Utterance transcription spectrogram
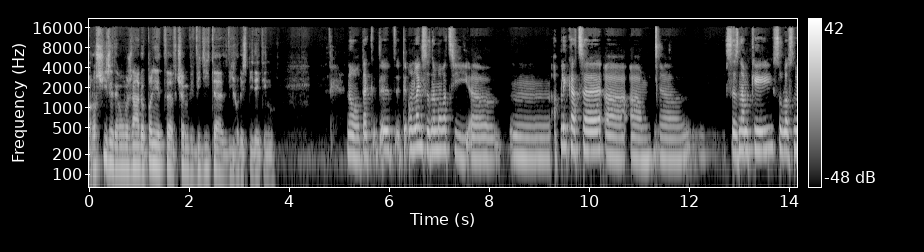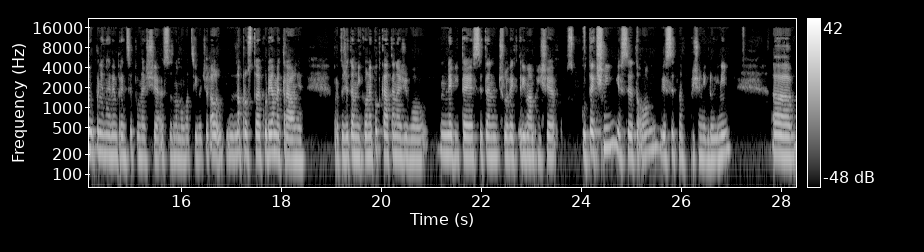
rozšířit nebo možná doplnit, v čem vidíte výhody speed datingu. No, tak ty, online seznamovací uh, um, aplikace a, a uh, seznamky jsou vlastně úplně na jiném principu, než je seznamovací večer, ale naprosto jako diametrálně, protože tam nikoho nepotkáte naživo, nevíte, jestli ten člověk, který vám píše, skutečný, jestli je to on, jestli to píše někdo jiný. Uh,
